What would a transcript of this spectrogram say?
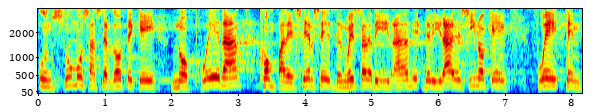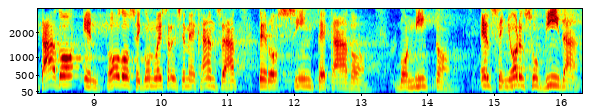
un sumo sacerdote que no pueda compadecerse de nuestras debilidades, sino que fue tentado en todo según nuestra semejanza, pero sin pecado. Bonito. El Señor en su vida,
